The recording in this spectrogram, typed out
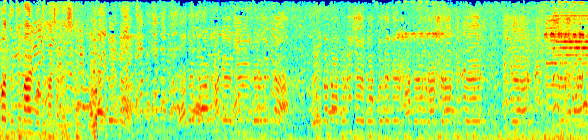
পরপর দুটি মায়ের প্রতিমা চলে এসছে কলকাতা পুলিশের পক্ষ থেকে সকল দর্শনার্থীদের প্রীতি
